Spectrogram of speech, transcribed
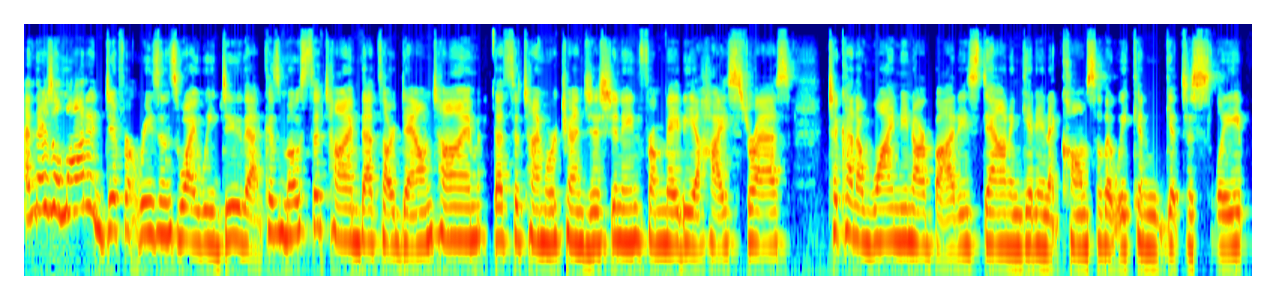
And there's a lot of different reasons why we do that because most of the time that's our downtime. That's the time we're transitioning from maybe a high stress to kind of winding our bodies down and getting it calm so that we can get to sleep.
